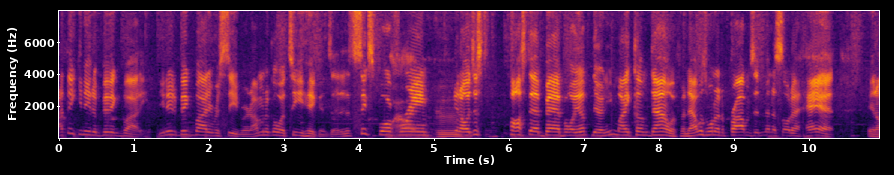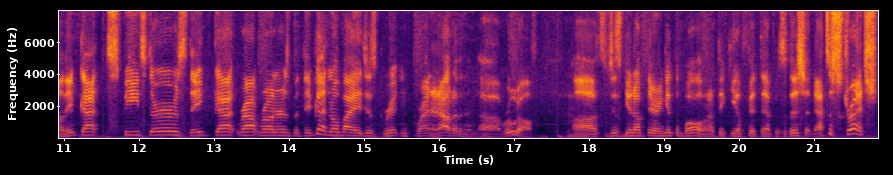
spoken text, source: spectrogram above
I think you need a big body. You need a big body receiver, and I'm gonna go with Tee Higgins. At a six four frame, Mm. you know, just toss that bad boy up there, and he might come down with. it. And that was one of the problems that Minnesota had. You know, they've got speedsters, they've got route runners, but they've got nobody to just grit and grind it out other than uh, Rudolph. Uh, to just get up there and get the ball, and I think he'll fit that position. That's a stretch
